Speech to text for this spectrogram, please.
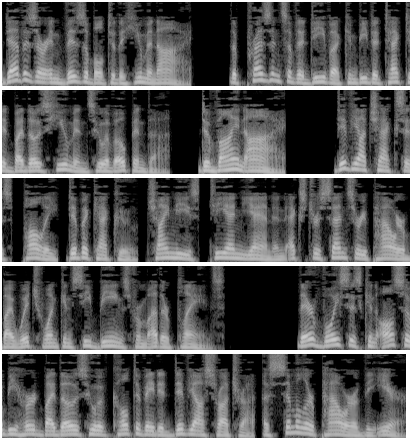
Devas are invisible to the human eye. The presence of a diva can be detected by those humans who have opened the divine eye Divyacaksus, Pali, Dibbacakkhu, Chinese, Tian Yan and extrasensory power by which one can see beings from other planes. Their voices can also be heard by those who have cultivated Divyasrotra, a similar power of the ear.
